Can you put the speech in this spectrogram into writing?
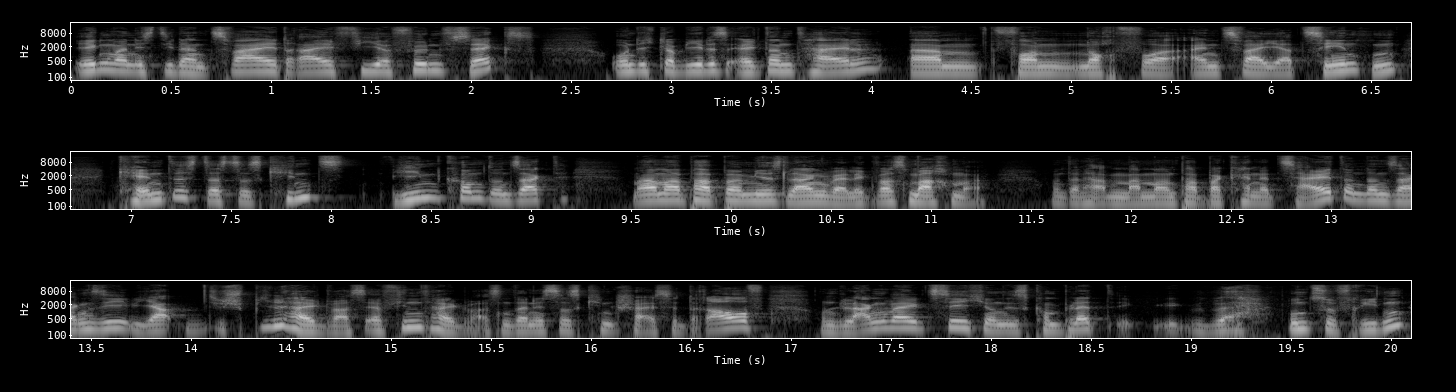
irgendwann ist die dann zwei, drei, vier, fünf, sechs. Und ich glaube, jedes Elternteil ähm, von noch vor ein, zwei Jahrzehnten kennt es, dass das Kind hinkommt und sagt, Mama, Papa, mir ist langweilig, was machen wir? Und dann haben Mama und Papa keine Zeit und dann sagen sie, ja, spiel halt was, erfind halt was. Und dann ist das Kind scheiße drauf und langweilt sich und ist komplett äh, unzufrieden.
